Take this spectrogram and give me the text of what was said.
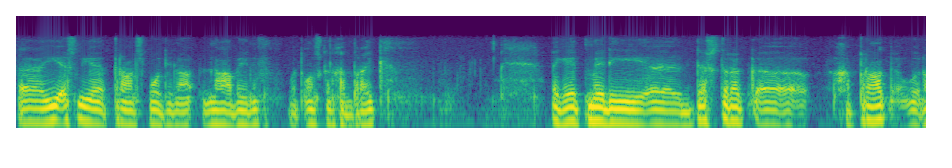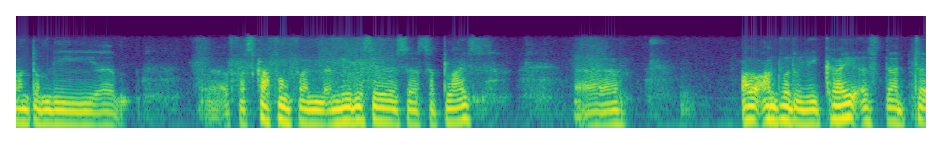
Uh hier is nie 'n transport na, naby nie wat ons kan gebruik. Ek het met die uh distrik uh gepraat rondom die uh, uh, verskaffing van mediese supplies. Uh al antwoord wat jy kry is dat uh,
